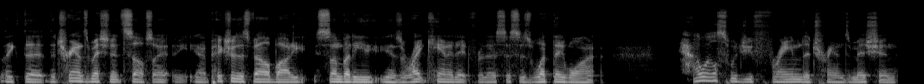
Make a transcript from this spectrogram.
like the the transmission itself. So I, you know, picture this valve body. Somebody is a right candidate for this. This is what they want. How else would you frame the transmission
